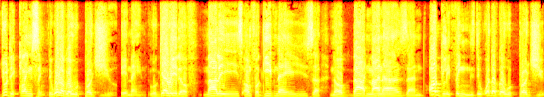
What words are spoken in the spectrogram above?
do the cleansing. The word of God will purge you. Amen. It will get rid of malice, unforgiveness, uh, no bad manners, and ugly things. The word of God will purge you.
